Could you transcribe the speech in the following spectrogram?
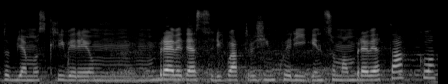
dobbiamo scrivere un breve testo di 4-5 righe, insomma un breve attacco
